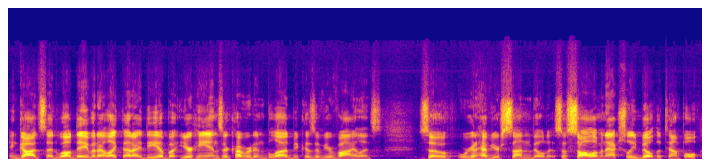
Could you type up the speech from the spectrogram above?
And God said, Well, David, I like that idea, but your hands are covered in blood because of your violence. So we're going to have your son build it. So Solomon actually built the temple.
